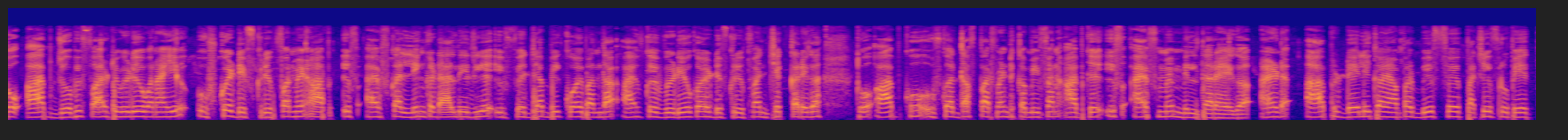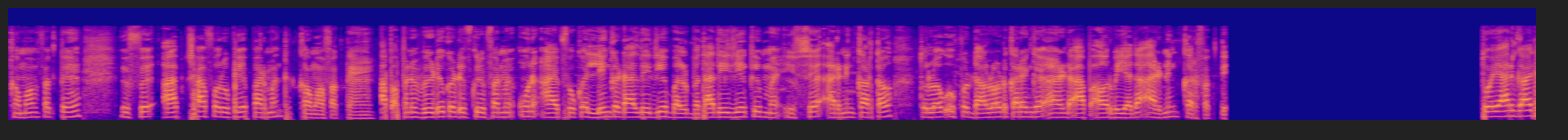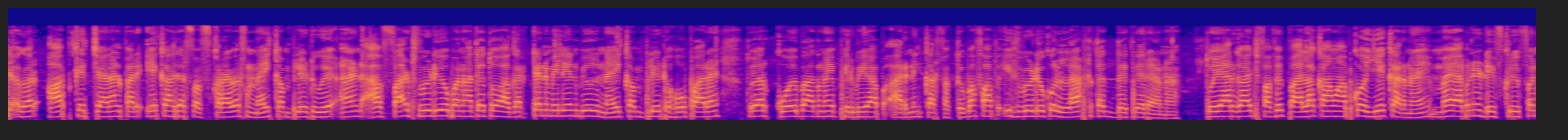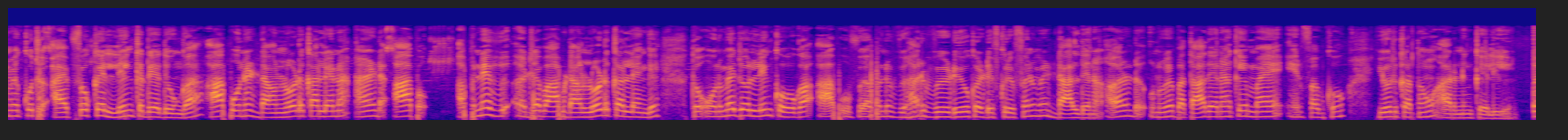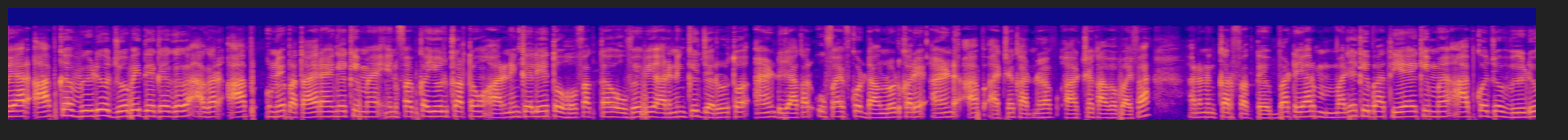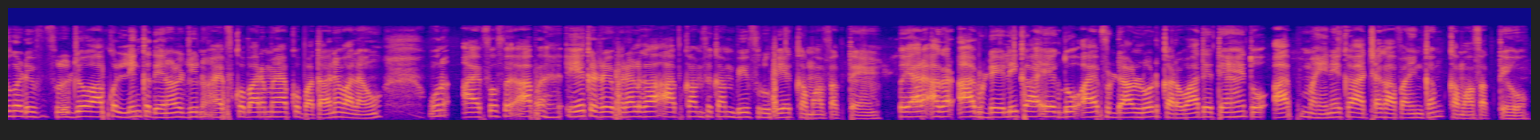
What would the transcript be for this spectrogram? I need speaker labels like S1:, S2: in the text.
S1: तो आप जो भी फाल्ट वीडियो बनाइए उसके डिस्क्रिप्शन में आप इस ऐप का लिंक डाल दीजिए। इससे जब भी कोई बंदा आपके वीडियो का डिस्क्रिप्शन चेक करेगा तो आपको उसका दस परसेंट कमीशन आपके इस ऐप में मिलता रहेगा। एंड आप डेली का यहाँ पर बीस से पच्चीस रुपये कमा सकते हैं। इससे आप छः सौ रुपये पर मंथ कमा सकते हैं। आप अपने वीडियो के डिस्क्रिप्शन में उन ऐप्सों का लिंक डाल दीजिए बता दीजिए कि मैं इससे अर्निंग करता हूँ तो लोग उसको डाउनलोड करेंगे एंड आप और भी ज़्यादा अर्निंग कर सकते हैं। तो यार गाज अगर आपके चैनल पर एक हज़ार सब्सक्राइबर्स नहीं कंप्लीट हुए एंड आप फ़र्स्ट वीडियो बनाते तो अगर टेन मिलियन व्यूज़ नहीं कंप्लीट हो पा रहे हैं तो यार कोई बात नहीं, फिर भी आप अर्निंग कर सकते हो। बस आप इस वीडियो को लास्ट तक देखते रहना। तो यार गाइज़ सबसे पहला काम आपको ये करना है, मैं अपने डिस्क्रिप्शन में कुछ ऐप्सों के लिंक दे दूँगा, आप उन्हें डाउनलोड कर लेना एंड आप अपने जब आप डाउनलोड कर लेंगे तो उनमें जो लिंक होगा, आप उसे अपने हर वीडियो का डिस्क्रिप्शन में डाल देना एंड उनमें बता देना कि मैं इन सबको यूज़ करता हूँ अर्निंग के लिए। तो यार, आपका वीडियो जो भी देखेगा, अगर आप उन्हें बताए रहेंगे कि मैं इन सब का यूज़ करता हूँ अर्निंग के लिए तो हो सकता है उसे भी अर्निंग की ज़रूरत हो एंड जाकर उस ऐप को डाउनलोड करें एंड आप अच्छे खासा अच्छे खासा पैसा अर्निंग कर सकते हैं। बट यार, मज़े की बात यह है कि मैं आपको जो वीडियो का जो आपको लिंक देना वाला जिन ऐप्स के बारे में आपको बताने वाला हूँ, उन ऐपों से आप एक रेफरल का आप कम से कम बीस रुपये कमा सकते हैं। तो यार, अगर आप डेली का एक दो ऐप डाउनलोड करवा देते हैं तो आप महीने का अच्छा खाफा इनकम कमा सकते हो।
